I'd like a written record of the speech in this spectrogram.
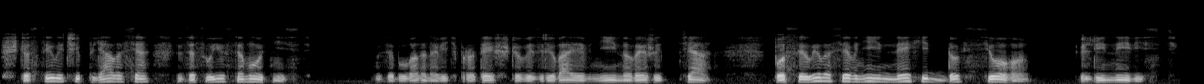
що сили чіплялася за свою самотність, забувала навіть про те, що визріває в ній нове життя, поселилася в ній нехідь до всього, лінивість,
